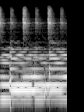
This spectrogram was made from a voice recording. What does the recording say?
Música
